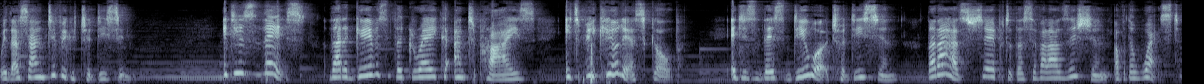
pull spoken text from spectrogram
with a scientific tradition. It is this that gives the Greek enterprise its peculiar scope. It is this dual tradition that has shaped the civilization of the West.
